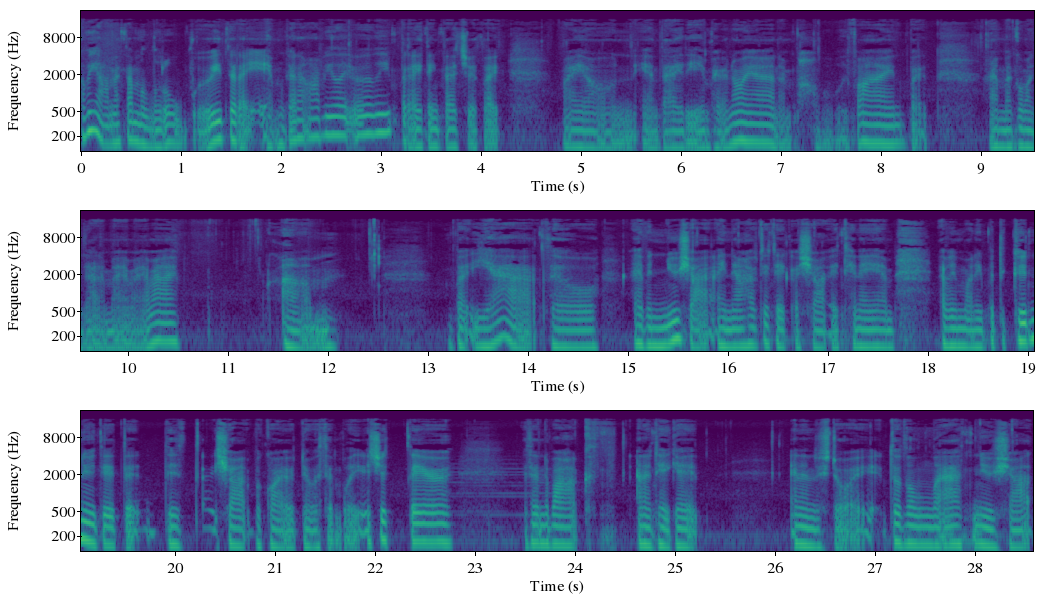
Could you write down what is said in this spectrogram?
I'll be honest, I'm a little worried that I am to ovulate early, but I think that's just like my own anxiety and paranoia, and I'm probably fine. But I'm like, oh my God, am I, am I, am I? Um, but yeah, so I have a new shot. I now have to take a shot at 10 a.m. every morning. But the good news is that this shot required no assembly. It's just there, it's in the box, and I take it, and then the story. So the last new shot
